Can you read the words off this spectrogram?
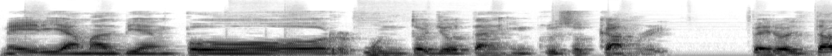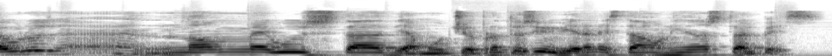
me iría más bien por un Toyota, incluso Camry. Pero el Taurus eh, no me gusta de mucho. De pronto si viviera en Estados Unidos, tal vez.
